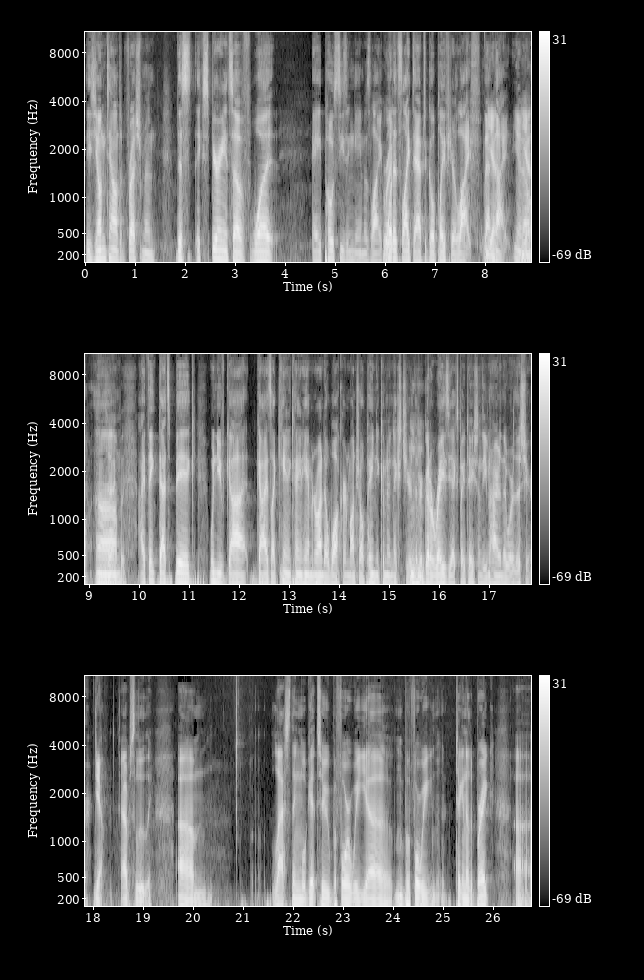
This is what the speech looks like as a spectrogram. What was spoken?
these young talented freshmen, this experience of what a postseason game is like, Right. what it's like to have to go play for your life that Yeah. night. You know, Yeah, um, exactly. I think that's big when you've got guys like Cannon Cunningham and Rondell Walker and Montreal Pena coming in next year that Mm-hmm. are going to raise the expectations even higher than they were this year. yeah, absolutely. Um, last thing we'll get to before we uh, before we take another break, uh,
